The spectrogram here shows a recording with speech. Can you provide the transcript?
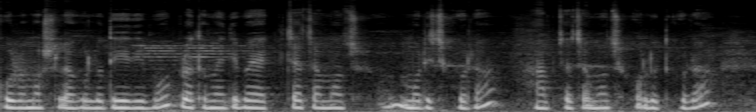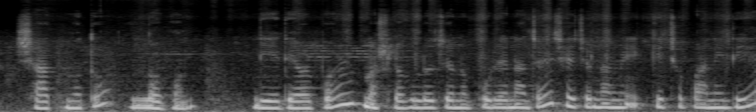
গুঁড়ো মশলাগুলো দিয়ে দিব। প্রথমে দিব এক চা চামচ মরিচ গুঁড়া, হাফ চা চামচ হলুদ গুঁড়া স্বাদ মতো লবণ দিয়ে দেওয়ার পর মশলাগুলো যেন পুড়ে না যায় সেই জন্য আমি কিছু পানি দিয়ে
